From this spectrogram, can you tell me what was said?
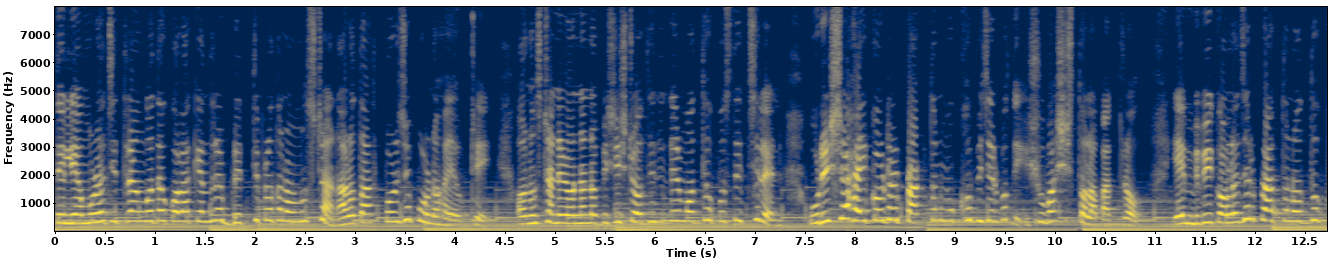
তেলিয়ামুড়া চিত্রাঙ্গদা কলা কেন্দ্রের বৃত্তি প্রদান অনুষ্ঠান আরও তাৎপর্যপূর্ণ হয়ে ওঠে। অনুষ্ঠানের অন্যান্য বিশিষ্ট অতিথিদের মধ্যে উপস্থিত ছিলেন উড়িষ্যা হাইকোর্টের প্রাক্তন মুখ্য বিচারপতি সুভাষিস তলাপাত্র, এমবিবি কলেজের প্রাক্তন অধ্যক্ষ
